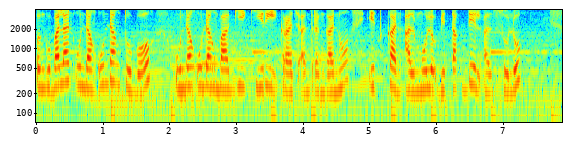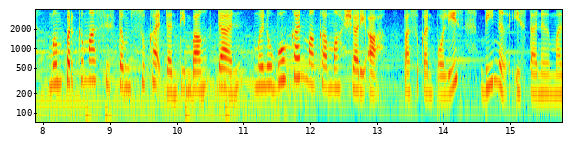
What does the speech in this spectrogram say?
penggubalan undang-undang tubuh, undang-undang bagi kiri kerajaan Terengganu, Itkan Al-Muluk Bitakdil Al-Sulub, memperkemas sistem sukat dan timbang dan menubuhkan mahkamah syariah, pasukan polis, bina istana mazhab.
